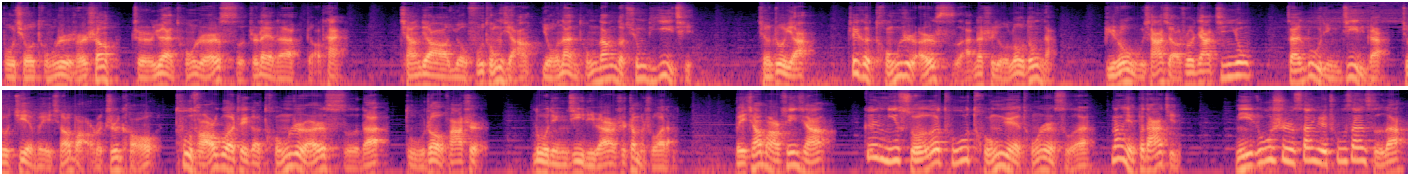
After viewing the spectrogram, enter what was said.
不求同日而生，只愿同日而死之类的表态。强调有福同享、有难同当的兄弟义气，请注意啊，这个同日而死啊，那是有漏洞的。比如武侠小说家金庸在《鹿鼎记》里边就借韦小宝的之口吐槽过这个同日而死的赌咒发誓，《鹿鼎记》里边是这么说的：韦小宝心想，跟你索额图同月同日死，那也不打紧。你如是三月初三死的，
